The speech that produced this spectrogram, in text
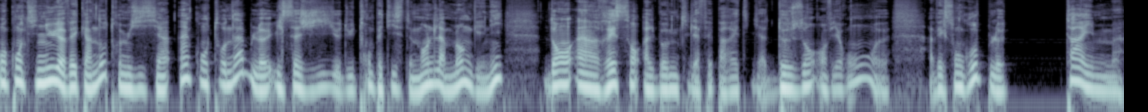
On continue avec un autre musicien incontournable, il s'agit du trompettiste Mandla Mlangeni dans un récent album qu'il a fait paraître il y a deux ans environ euh, avec son groupe le Time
